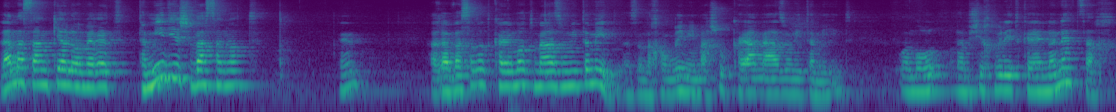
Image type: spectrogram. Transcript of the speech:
למה סנקיה לא אומרת, תמיד יש וסנות? כן? הרי הווסנות קיימות מאז ומתמיד, אז אנחנו אומרים, אם משהו קיים מאז ומתמיד, הוא אמור להמשיך ולהתקיים לנצח.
